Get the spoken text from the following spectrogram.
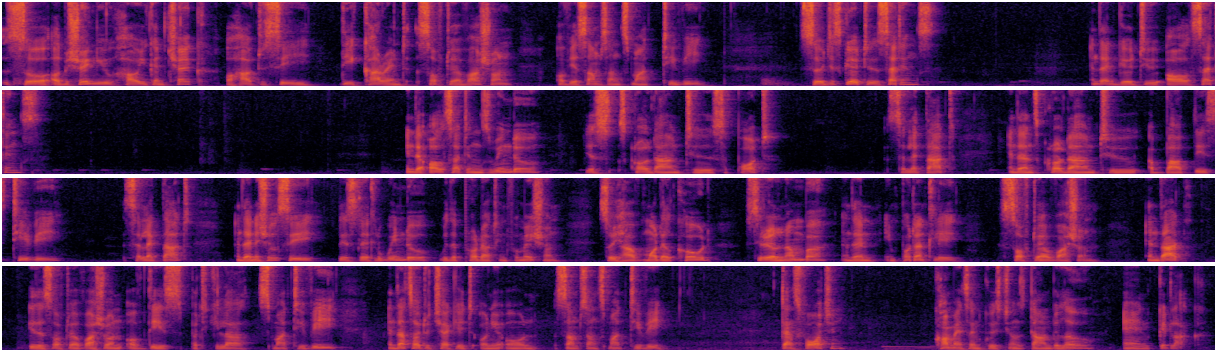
So I'll be showing you how you can check or how to see the current software version of your Samsung Smart TV. So just go to settings and then go to all settings. In the all settings window, just scroll down to support, select that, and then scroll down to about this TV, select that, and then you should see this little window with the product information. So you have model code, serial number, and then importantly, software version. And that is the software version of this particular smart TV. And that's how to check it on your own Samsung Smart TV. Thanks for watching. Comments and questions down below and good luck.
